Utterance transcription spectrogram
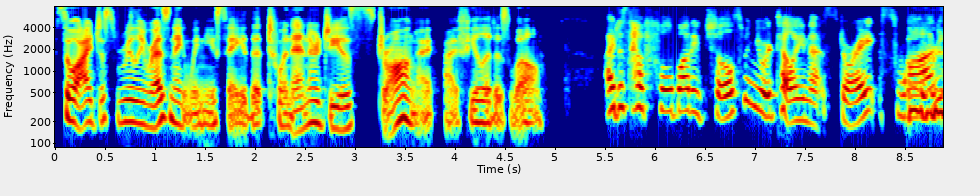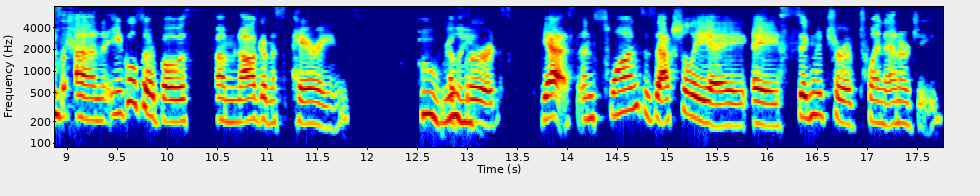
So I just really resonate when you say that twin energy is strong. I, I feel it as well. I just have full body chills when you were telling that story. Swans oh, really? and eagles are both monogamous pairings. Oh, really? birds. Yes. And swans is actually a, a signature of twin energy.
